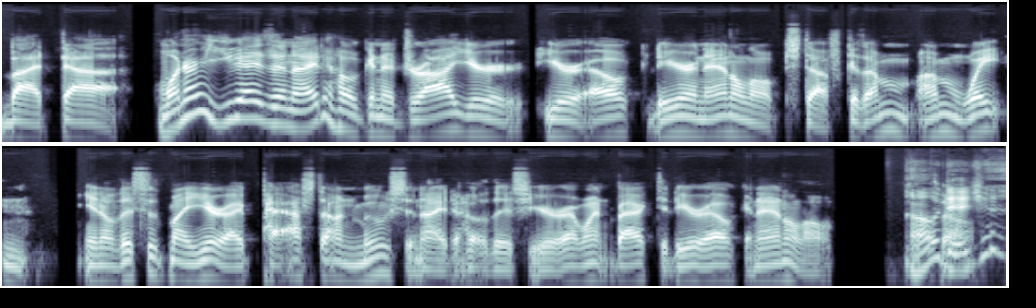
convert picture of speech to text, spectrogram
but uh, when are you guys in Idaho going to draw your your elk, deer, and antelope stuff? Because I'm I'm waiting. You know, this is my year. I passed on moose in Idaho this year. I went back to deer, elk, and antelope. Oh, So, did you?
